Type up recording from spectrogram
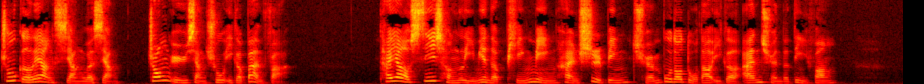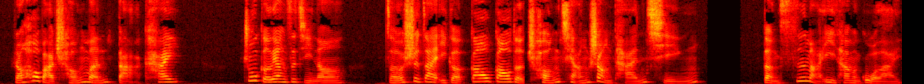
诸葛亮想了想。终于想出一个办法，他要西城里面的平民和士兵全部都躲到一个安全的地方，然后把城门打开。诸葛亮自己呢，则是在一个高高的城墙上弹琴，等司马懿他们过来。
